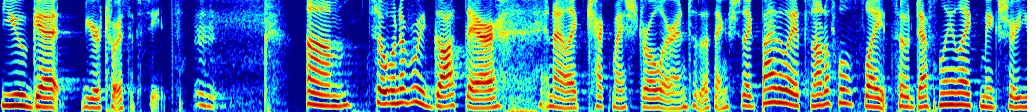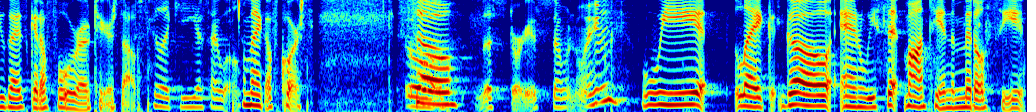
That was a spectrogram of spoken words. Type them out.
you get your choice of seats. Um, so whenever we got there and I like checked my stroller into the thing, she's like, by the way, it's not a full flight, so definitely like make sure you guys get a full row to yourselves. You're like, yes, I will. I'm like, of course. So Ugh, this story is so annoying. we like go and we sit Monty in the middle seat.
